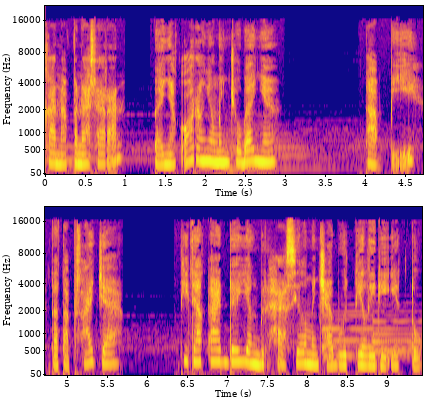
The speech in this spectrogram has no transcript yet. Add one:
Karena penasaran, banyak orang yang mencobanya. Tapi tetap saja, tidak ada yang berhasil mencabuti lidi itu.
